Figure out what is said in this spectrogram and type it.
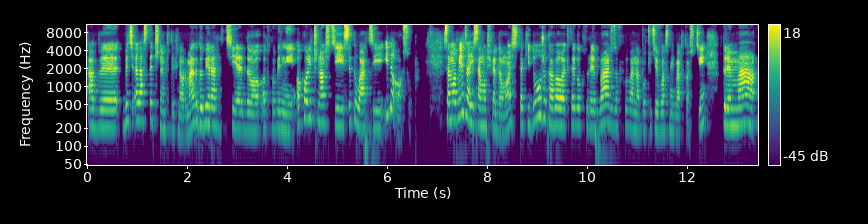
aby być elastycznym w tych normach, dobierać je do odpowiedniej okoliczności, sytuacji i do osób. Samowiedza i samoświadomość, taki duży kawałek tego, który bardzo wpływa na poczucie własnej wartości, który ma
